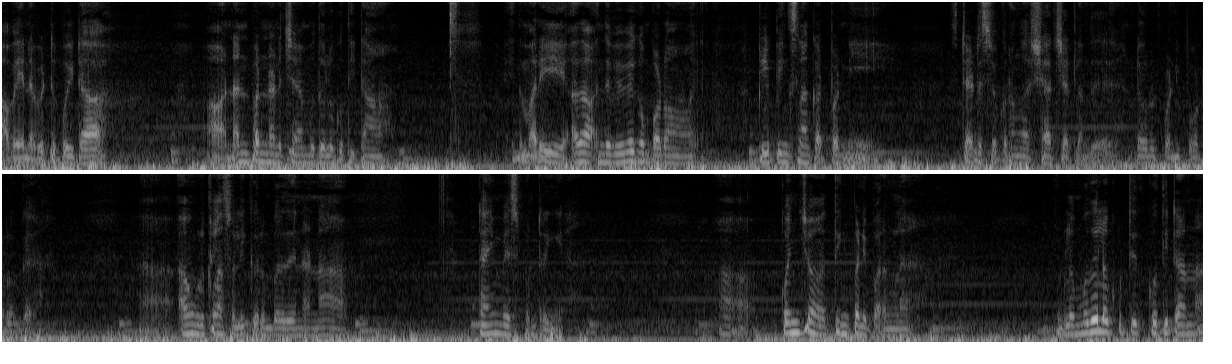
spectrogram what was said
அவன் என்னை விட்டு போயிட்டா. நண்பன் நினச்சேன் முதுகில் குத்திட்டான். இந்த மாதிரி அதான் இந்த விவேகம் படம் கிளிப்பிங்ஸ்லாம் கட் பண்ணி ஸ்டேட்டஸ் வைக்கிறவங்க ஷேர் சேட்லேருந்து டவுன்லோட் பண்ணி போடுறவங்க அவங்களுக்கெல்லாம் சொல்லிக்க விரும்புறது என்னென்னா டைம் வேஸ்ட் பண்ணுறீங்க கொஞ்சம் திங்க் பண்ணி பாருங்களேன். உங்களை முதுகில் குத்தி குத்திட்டான்னா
